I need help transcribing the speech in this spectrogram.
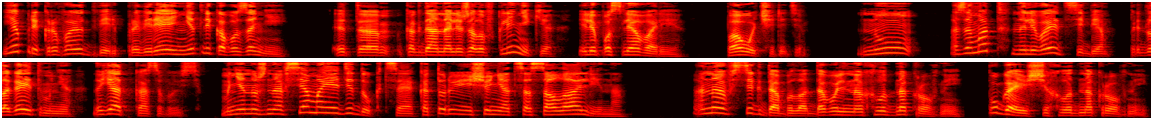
Я прикрываю дверь, проверяя, нет ли кого за ней. Это когда она лежала в клинике или после аварии? По очереди. Ну, Азамат наливает себе, предлагает мне, но я отказываюсь. Мне нужна вся моя дедукция, которую еще не отсосала Алина. Она всегда была довольно хладнокровной, пугающе хладнокровной,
